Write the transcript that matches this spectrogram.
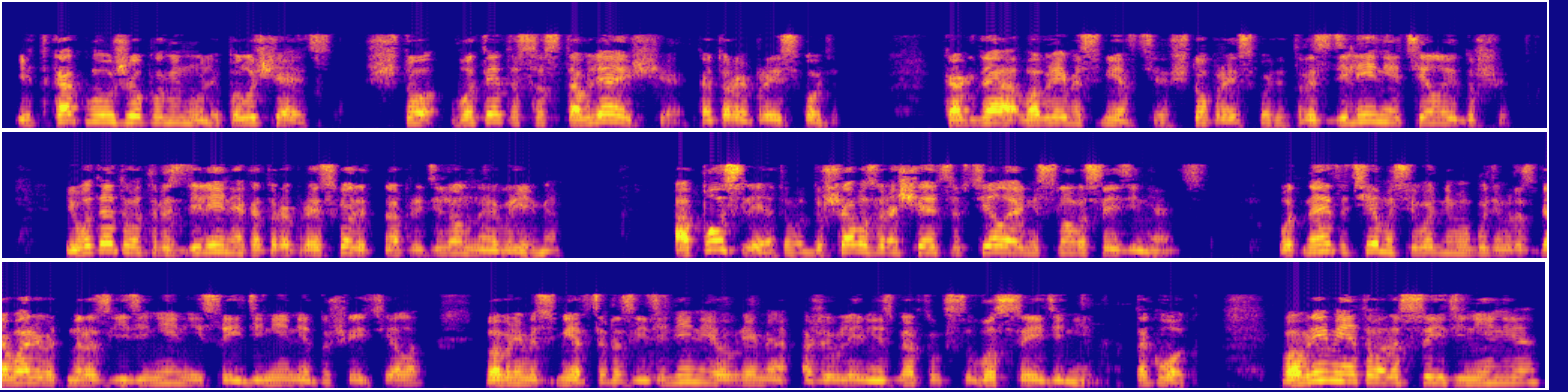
и как мы уже упомянули, получается, что вот эта составляющая, которая происходит, когда во время смерти что происходит? Разделение тела и души. И вот это вот разделение, которое происходит на определенное время, а после этого душа возвращается в тело, и они снова соединяются. Вот на эту тему сегодня мы будем разговаривать на разъединении и соединении души и тела во время смерти разъединения, во время оживления из мертвых воссоединения. Так вот, во время этого рассоединения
